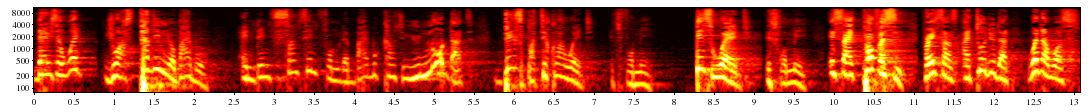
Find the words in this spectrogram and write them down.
there is a word you are studying your Bible, and then something from the Bible comes to you. You know that this particular word is for me. This word is for me. It's like prophecy. For instance, I told you that when I was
